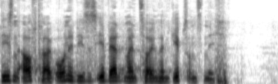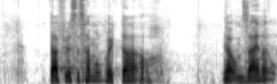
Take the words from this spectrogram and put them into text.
diesen Auftrag, ohne dieses, ihr werdet meine Zeugen sein, gebt es uns nicht. Dafür ist das Hamburg-Projekt da auch. Ja, um seine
